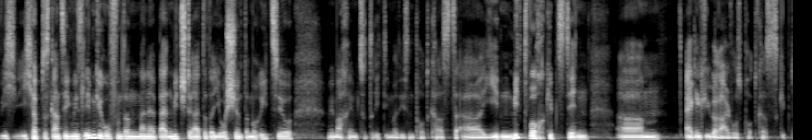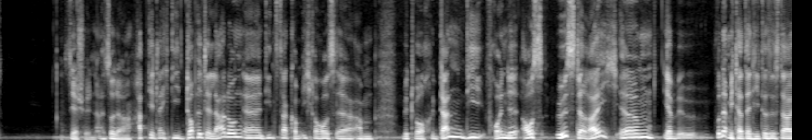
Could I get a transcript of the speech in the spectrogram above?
ich, ich habe das Ganze irgendwie ins Leben gerufen, dann meine beiden Mitstreiter, der Yoshi und der Maurizio. Wir machen eben zu dritt immer diesen Podcast. Äh, jeden Mittwoch gibt es den ähm, eigentlich überall, wo es Podcasts gibt. Sehr schön. Also da habt ihr gleich die doppelte Ladung. Äh, Dienstag komme ich raus, äh, am Mittwoch dann die Freunde aus Österreich. Ähm, ja, wundert mich tatsächlich, dass es da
